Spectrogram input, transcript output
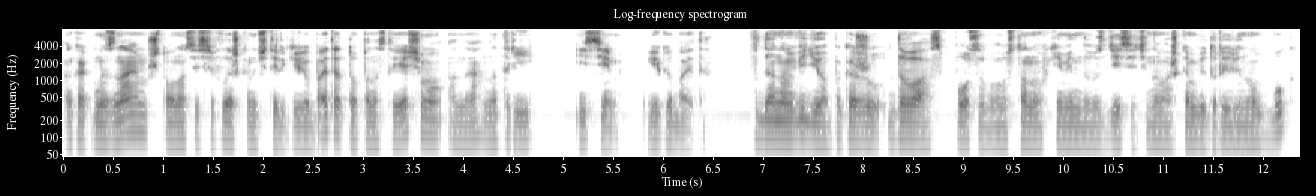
А как мы знаем, что у нас если флешка на 4 гигабайта, то по-настоящему она на 3,7 гигабайта. В данном видео покажу два способа установки Windows 10 на ваш компьютер или ноутбук.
